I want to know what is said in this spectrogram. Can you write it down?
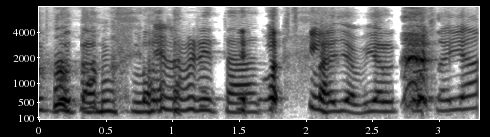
el butano flota. És veritat. Llavors, clar, hi havia el cos allà,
